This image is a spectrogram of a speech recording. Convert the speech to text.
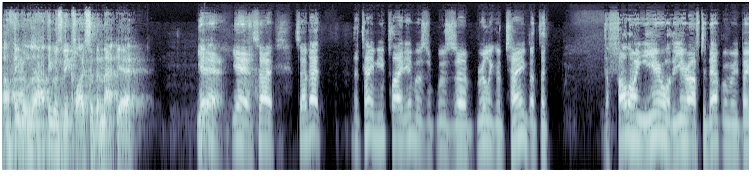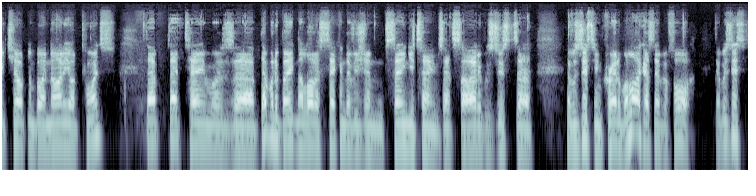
I think it was. I think it was a bit closer than that. Yeah. Yeah, yeah. yeah. So, so that the team you played in was was a really good team, but the the following year or the year after that, when we beat Cheltenham by 90 odd points, that that team was uh, that would have beaten a lot of second division senior teams that side. It was just uh, it was just incredible. Like I said before, it was just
